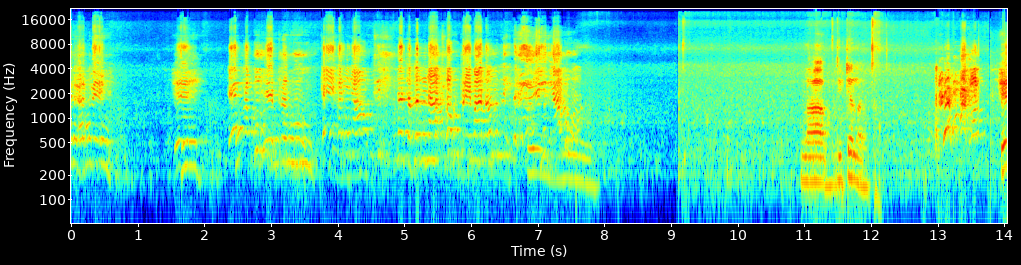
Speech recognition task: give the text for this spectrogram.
घर पे हे हे प्रभु हे प्रभु। हे हरिनाम कृष्ण जगन्नाथ प्रेमानंद ये क्या हुआ? लाभ दुटा लाभ हे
